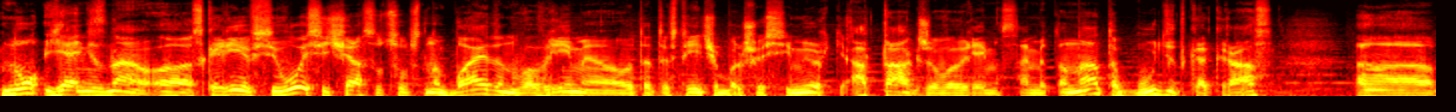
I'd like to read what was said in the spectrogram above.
Ну, я не знаю, а, скорее всего, сейчас, вот, собственно, Байден во время вот этой встречи Большой Семерки, а также во время саммита НАТО будет как раз а,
